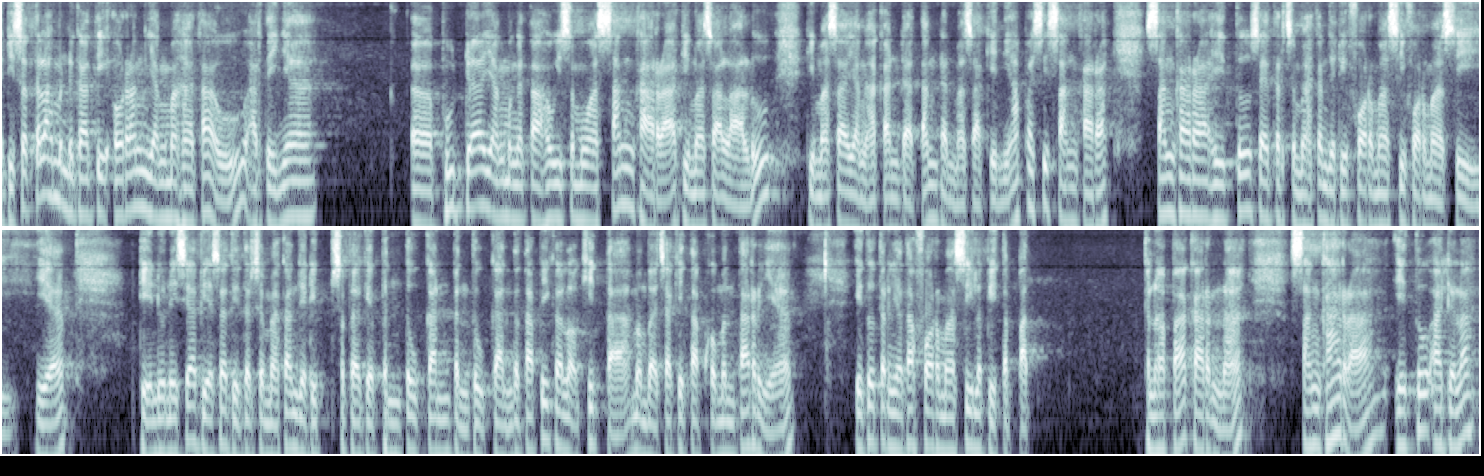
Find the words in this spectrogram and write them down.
Jadi setelah mendekati orang yang maha tahu, artinya Buddha yang mengetahui semua sangkara di masa lalu, di masa yang akan datang dan masa kini. Apa sih sangkara? Sangkara itu saya terjemahkan jadi formasi-formasi, ya. Di Indonesia biasa diterjemahkan jadi sebagai bentukan-bentukan, tetapi kalau kita membaca kitab komentarnya, itu ternyata formasi lebih tepat. Kenapa? Karena sangkara itu adalah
